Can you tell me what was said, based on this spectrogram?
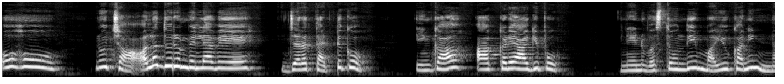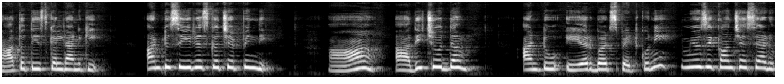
ఓహో నువ్వు చాలా దూరం వెళ్ళావే. జర తట్టుకో. ఇంకా అక్కడే ఆగిపో. నేను వస్తోంది కానీ నాతో తీసుకెళ్ళడానికి అంటూ సీరియస్గా చెప్పింది. అది చూద్దాం అంటూ ఇయర్ బడ్స్ పెట్టుకుని మ్యూజిక్ ఆన్ చేశాడు.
